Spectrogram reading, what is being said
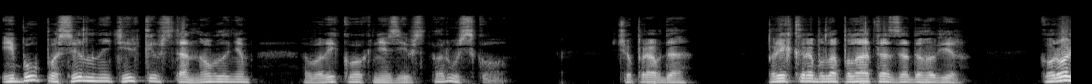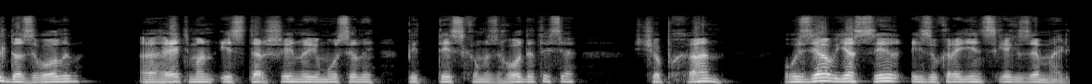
і був посилений тільки встановленням Великого князівства Руського. Щоправда, прикра була плата за договір. Король дозволив, а гетьман із старшиною мусили під тиском згодитися, щоб хан узяв ясир із українських земель.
